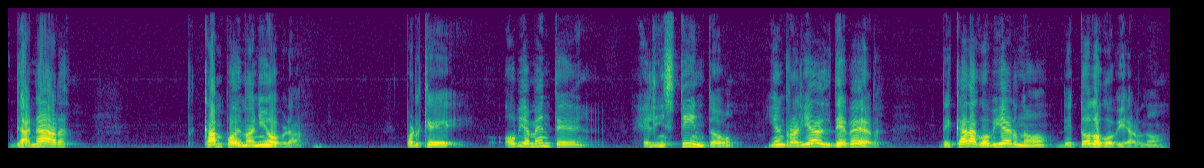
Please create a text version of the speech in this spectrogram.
ganar campo de maniobra. Porque obviamente el instinto y en realidad el deber de cada gobierno, de todo gobierno,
